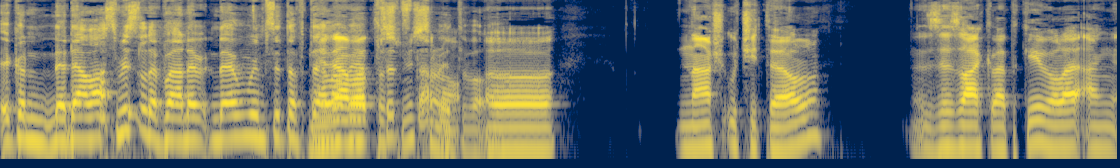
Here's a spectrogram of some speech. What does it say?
jako nedává smysl, nebo já ne, neumím si to v té Nedává hlavě to smysl, představit. no. vole. Uh, náš učitel ze základky, vole, ang, uh,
